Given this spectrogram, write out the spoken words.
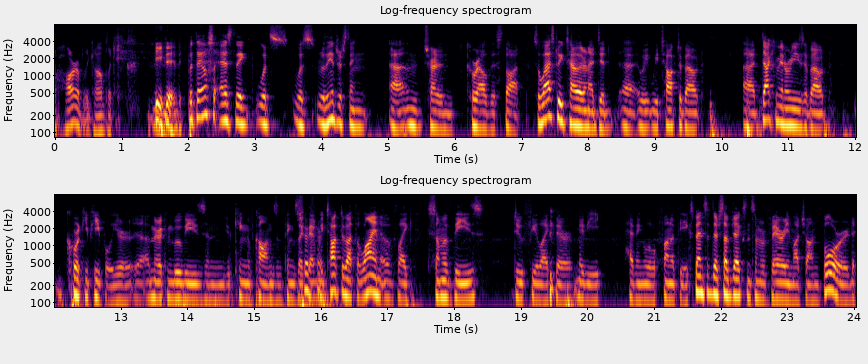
horribly complicated. But they also, as they, what's was really interesting. Uh, I'm try to corral this thought. So last week, Tyler and I did. Uh, we, we talked about uh, documentaries about quirky people, your uh, American movies and your King of Kongs and things like Sure, that. sure. We talked about the line of like some of these do feel like they're maybe having a little fun at the expense of their subjects, and some are very much on board.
